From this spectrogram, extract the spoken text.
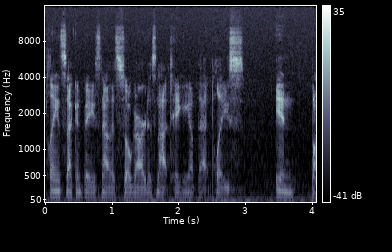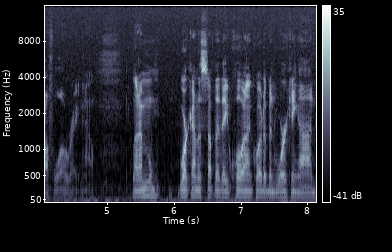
playing second base now that Sogard is not taking up that place in Buffalo right now. Let him work on the stuff that they quote unquote have been working on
